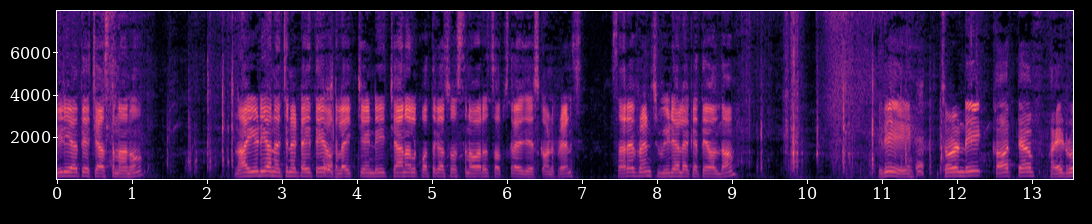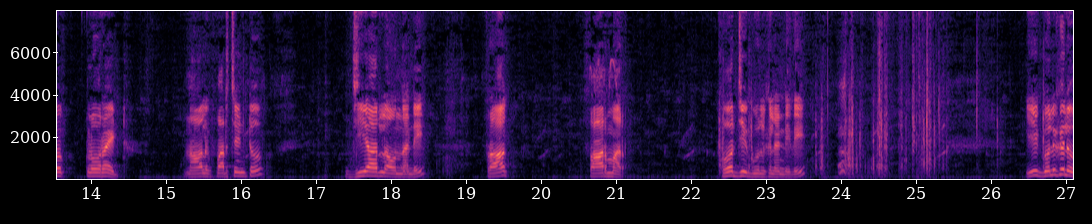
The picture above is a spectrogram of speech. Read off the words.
వీడియో అయితే చేస్తున్నాను. నా వీడియో నచ్చినట్టయితే ఒక లైక్ చేయండి. ఛానల్ కొత్తగా చూస్తున్న వారు సబ్స్క్రైబ్ చేసుకోండి ఫ్రెండ్స్. సరే ఫ్రెండ్స్ వీడియోలోకి అయితే వెళ్దాం. ఇది చూడండి కార్టాఫ్ క్లోరైడ్ నాలుగు పర్సెంటు జిఆర్లో ఉందండి. ఫ్రాక్ ఫార్మర్ ఫోర్ జీ గుళికలండి ఇది. ఈ గుళికలు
